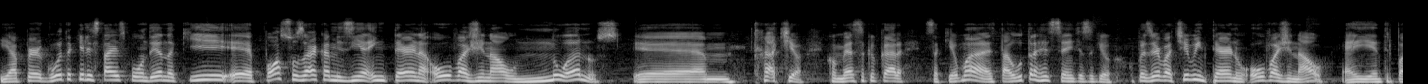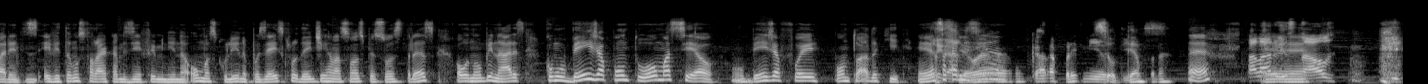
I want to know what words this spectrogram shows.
E a pergunta que ele está respondendo aqui é: posso usar camisinha interna ou vaginal no ânus? É. Aqui, ó. Começa que o cara. Isso aqui é uma. Tá ultra recente, isso aqui, ó. O preservativo interno ou vaginal, é aí entre parênteses, evitamos falar camisinha feminina ou masculina, pois é excludente em relação às pessoas trans ou não binárias, como bem já pontuou o Maciel. O bem já foi pontuado aqui. Essa Obrigado. camisinha. É um cara Meu seu Deus. tempo, né? É. Falaram É. isso na aula.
